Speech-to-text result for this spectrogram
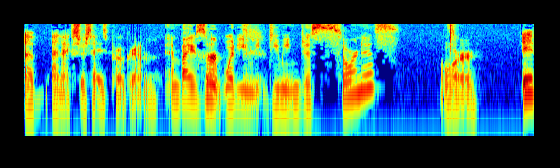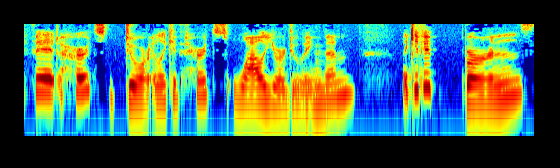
a, an exercise program. and by So- hurt, what do you mean? Do you mean just soreness or? If it hurts dur like if it hurts while you're doing Mhm. them, like if it burns,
